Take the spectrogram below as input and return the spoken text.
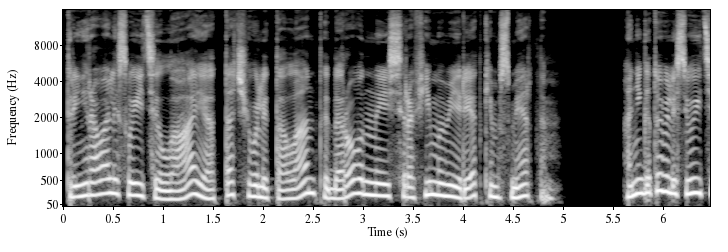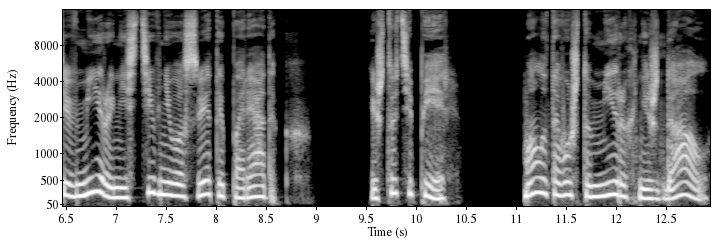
Тренировали свои тела и оттачивали таланты, дарованные серафимами редким смертным. Они готовились выйти в мир и нести в него свет и порядок. И что теперь? Мало того, что мир их не ждал,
